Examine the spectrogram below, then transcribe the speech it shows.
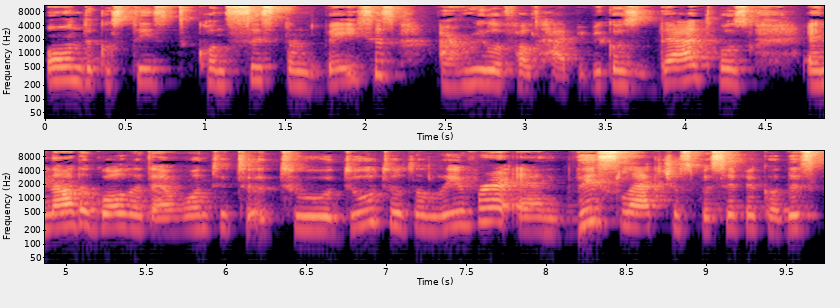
on the consist- consistent basis, I really felt happy because that was another goal that I wanted to, to do to deliver. And this lecture, specifically, this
